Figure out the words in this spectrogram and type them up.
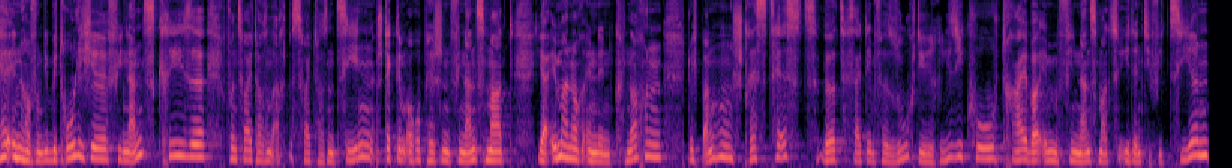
Herr Inhoffen, die bedrohliche Finanzkrise von 2008 bis 2010 steckt im europäischen Finanzmarkt ja immer noch in den Knochen. Durch Bankenstresstests wird seitdem versucht, die Risikotreiber im Finanzmarkt zu identifizieren.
